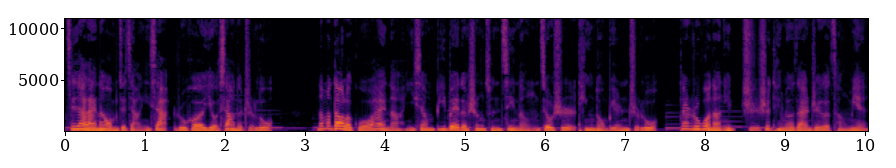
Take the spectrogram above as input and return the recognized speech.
接下来呢，我们就讲一下如何有效的指路。那么到了国外呢，一项必备的生存技能就是听懂别人指路。但如果呢，你只是停留在这个层面，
